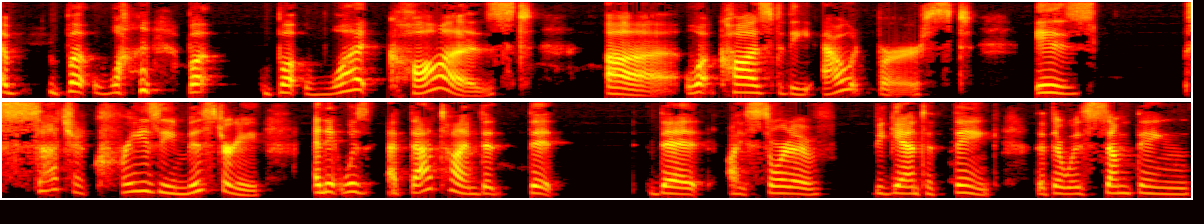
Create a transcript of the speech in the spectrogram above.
uh, but what, but but what caused uh, what caused the outburst is such a crazy mystery, and it was at that time that that that I sort of began to think that there was something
